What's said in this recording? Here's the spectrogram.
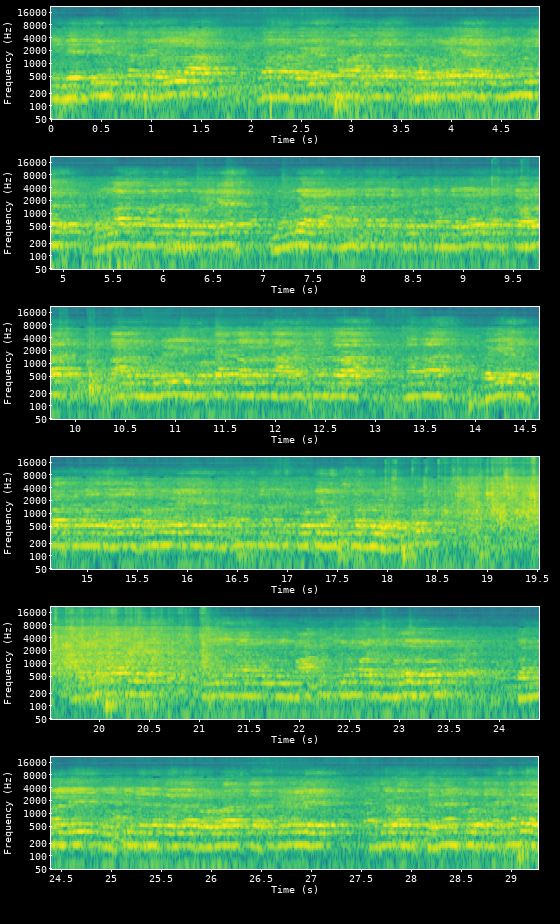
ಈ ವೇದಿಕೆ ಮೇಲಿದ್ದಂಥ ಎಲ್ಲ ನನ್ನ ಬಗೆಯ ಸಮಾಜದ ಬಂಧುಗಳಿಗೆ ಹಾಗೂ ಇನ್ನುಳಿದ ಎಲ್ಲ ಸಮಾಜದ ಬಂಧುಗಳಿಗೆ ನಿಮಗೂ ಅನಂತ ಕೋಟಿ ನಮಗೆಲ್ಲರಿಗೂ ನಮಸ್ಕಾರ. ಹಾಗೂ ಮೂಡಲಿಗೆ ಗೋಕಾಕ್ ತಾಲೂಕನ್ನು ಆಗಮಿಸಿದಂಥ ನನ್ನ ಬಗೆಯ ಉಪಾಸ ಸಮಾಜದ ಎಲ್ಲ ಬಂಧುಗಳಿಗೆ ಅನಂತ ಕೋಟಿ ನಮಸ್ಕಾರಗಳು. ಈ ನಾನು ಈ ಮಾತು ಶುರು ಮಾಡಿದ ಮೊದಲು ತಮ್ಮಲ್ಲಿ ಕೃಷಿ ಎಲ್ಲ ಗೌರವಾನ್ವಿತ ಅತಿಥಿಗಳಲ್ಲಿ ಅಂದರೆ ಒಂದು ಕ್ಷಮೆ ಅನ್ಕೋತೇನೆ ಯಾಕೆಂದ್ರೆ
